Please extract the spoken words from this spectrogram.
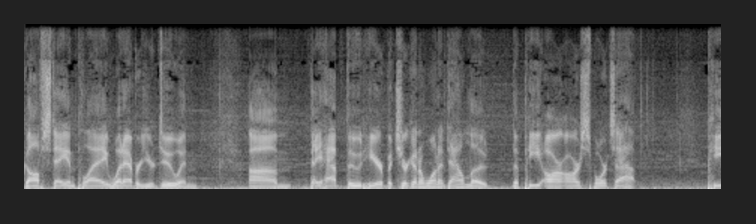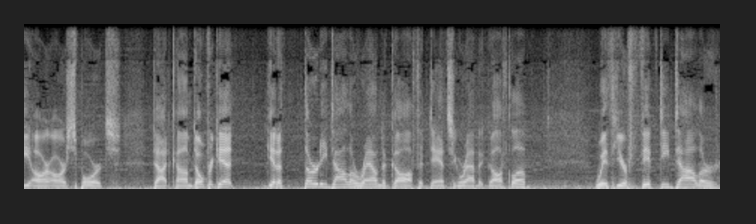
golf, stay and play, whatever you're doing, um, they have food here. But you're going to want to download the PRR Sports app, PRRSports.com. Don't forget, get a thirty dollar round of golf at Dancing Rabbit Golf Club with your fifty dollar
